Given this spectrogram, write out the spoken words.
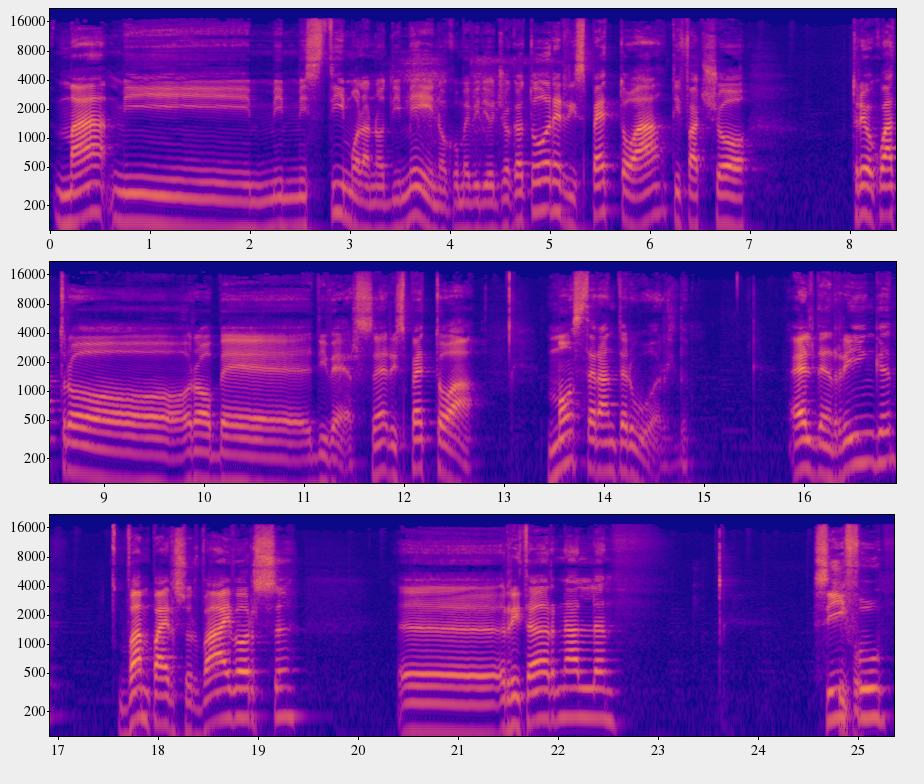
ma mi, mi, mi, stimolano di meno come videogiocatore rispetto a ti faccio tre o quattro robe diverse rispetto a Monster Hunter World, Elden Ring, Vampire Survivors, eh, Returnal, Sifu,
